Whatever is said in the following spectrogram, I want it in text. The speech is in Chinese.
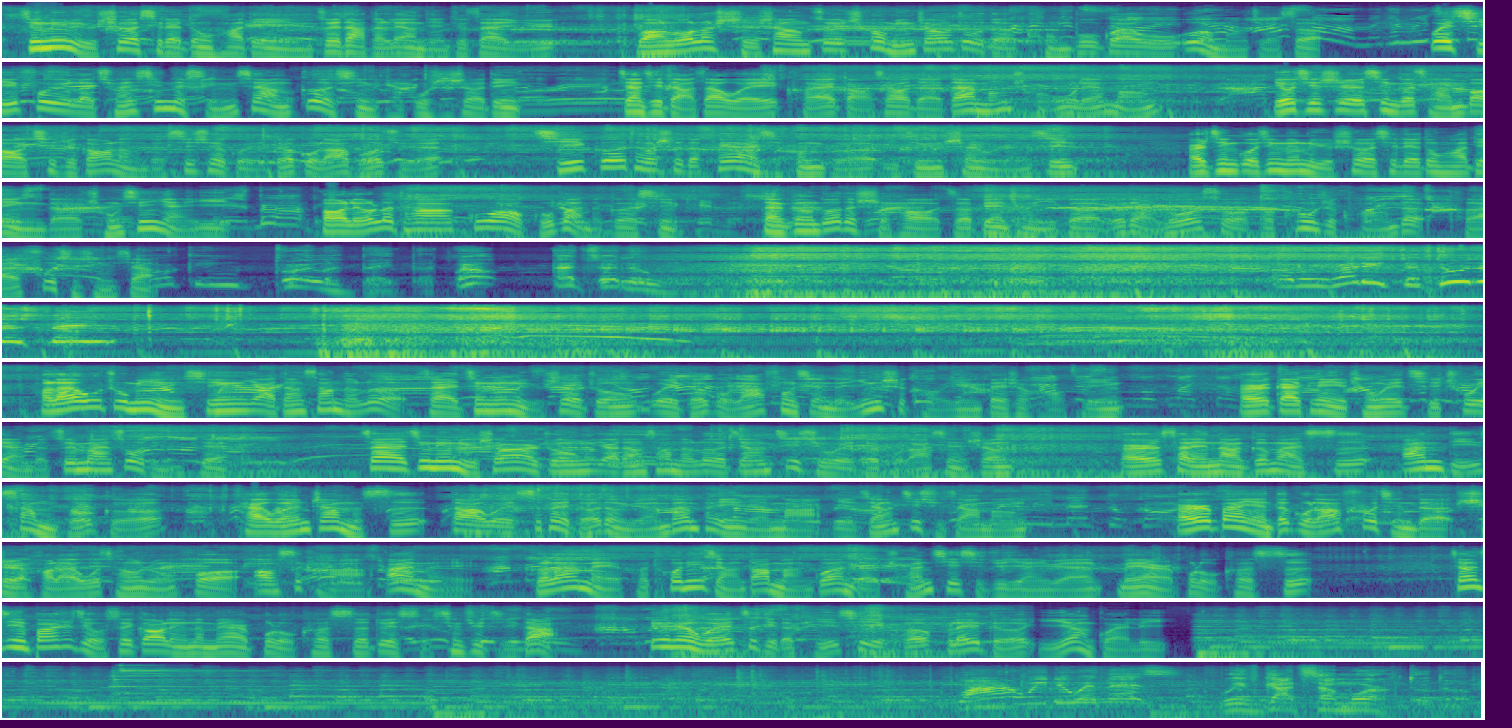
精灵旅社系列动画电影最大的亮点就在于网罗了史上最臭名昭著的恐怖怪物恶魔角色，为其赋予了全新的形象、个性和故事设定，将其打造为可爱搞笑的呆萌宠物联盟。尤其是性格残暴、气质高冷的吸血鬼德古拉伯爵，其哥特式的黑暗系风格已经深入人心。而经过精灵旅社系列动画电影的重新演绎，保留了他孤傲古板的个性，但更多的时候则变成一个有点啰嗦和控制狂的可爱父亲形象。Are we ready to do this thing? 好莱坞著名影星亚当·桑德勒在《精灵旅社》中为德古拉奉献的英式口音备受好评，而该片也成为其出演的最卖座的影片。在《精灵旅社2》中，亚当·桑德勒将继续为德古拉献声，而塞琳娜·戈麦斯、安迪·萨姆伯格、凯文·詹姆斯、大卫·斯佩德等原班配音人马也将继续加盟。而扮演德古拉父亲的是好莱坞曾荣获奥斯卡、艾美、格莱美和托尼奖大满贯的传奇喜剧演员梅尔·布鲁克斯。将近八十九岁高龄的梅尔·布鲁克斯对此兴趣极大，并认为自己的脾气和弗雷德一样怪力。 Why are we doing this? We've got some work to do.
